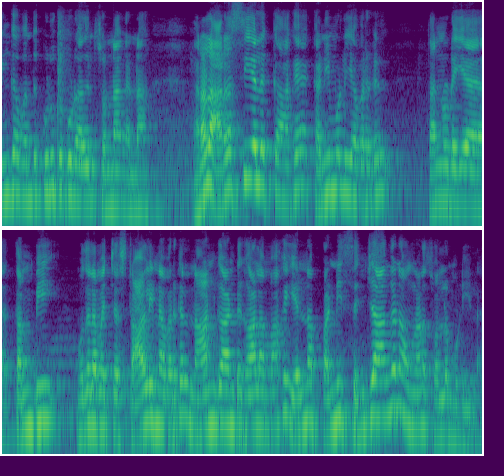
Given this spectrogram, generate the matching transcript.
எங்கே வந்து கொடுக்கக்கூடாதுன்னு சொன்னாங்கன்னா? அதனால் அரசியலுக்காக கனிமொழி அவர்கள் தன்னுடைய தம்பி முதலமைச்சர் ஸ்டாலின் அவர்கள் நான்காண்டு காலமாக என்ன பண்ணி செஞ்சாங்கன்னு அவங்களால சொல்ல முடியல.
